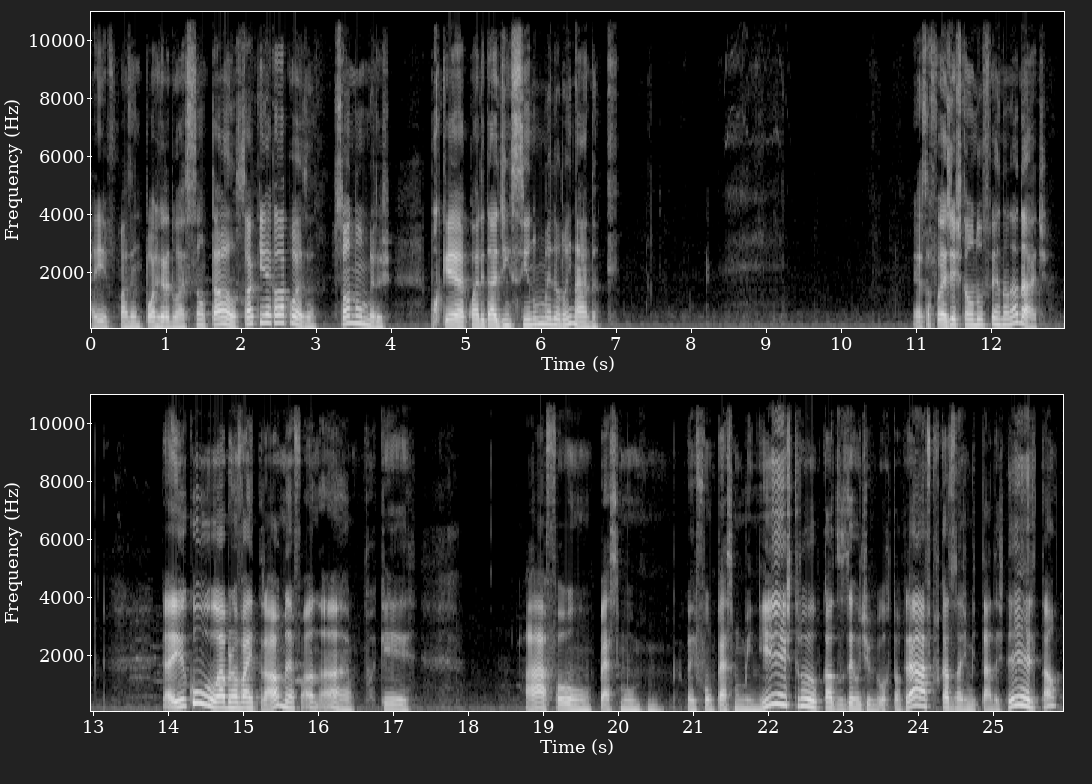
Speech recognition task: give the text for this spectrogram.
aí fazendo pós-graduação tal. Só que é aquela coisa, só números. Porque a qualidade de ensino não melhorou em nada. Essa foi a gestão do Fernando Haddad. E aí com o Abraham Weintraub, né, falando, ah, porque ah, foi um péssimo foi um péssimo ministro por causa dos erros de ortográficos, por causa das mitadas dele e tal.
